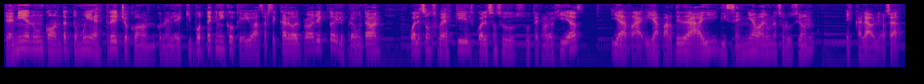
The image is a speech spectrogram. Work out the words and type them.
Tenían un contacto muy estrecho con, con el equipo técnico que iba a hacerse cargo del proyecto y les preguntaban cuáles son sus skills, cuáles son sus, tecnologías y a, y a partir de ahí diseñaban una solución escalable. O sea,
